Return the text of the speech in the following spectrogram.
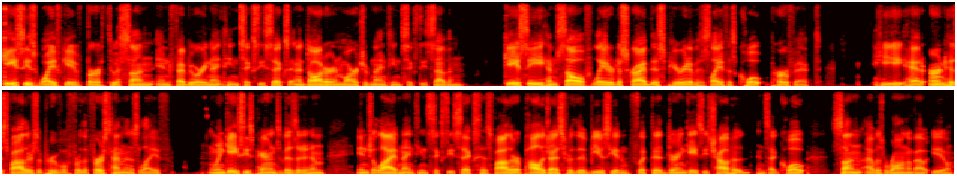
Gacy's wife gave birth to a son in February 1966 and a daughter in March of 1967. Gacy himself later described this period of his life as, quote, perfect. He had earned his father's approval for the first time in his life. When Gacy's parents visited him in July of 1966, his father apologized for the abuse he had inflicted during Gacy's childhood and said, quote, son, I was wrong about you.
